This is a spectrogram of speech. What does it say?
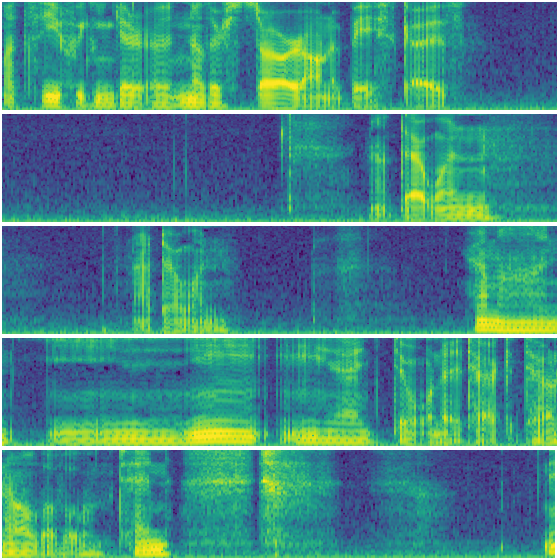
Let's see if we can get another star on a base, guys. Not that one. Not that one. Come on. I don't want to attack a town hall level 10. yeah.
